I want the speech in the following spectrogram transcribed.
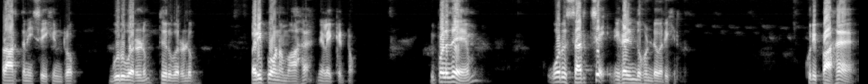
பிரார்த்தனை செய்கின்றோம். குருவருளும் திருவருளும் பரிபூர்ணமாக நிலைக்கட்டும். இப்பொழுது ஒரு சர்ச்சை நிகழ்ந்து கொண்டு வருகிறது. குறிப்பாக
